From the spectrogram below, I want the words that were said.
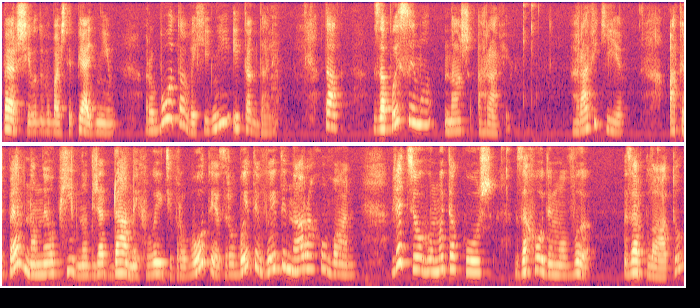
перші, от ви бачите, 5 днів робота, вихідні і так далі. Так, записуємо наш графік. Графік є. А тепер нам необхідно для даних видів роботи зробити види нарахувань. Для цього ми також заходимо в зарплату,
